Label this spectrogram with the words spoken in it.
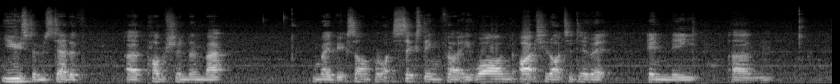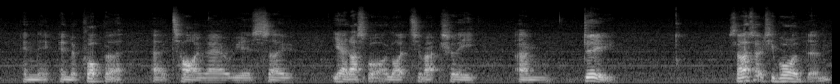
use them instead of uh, publishing them at maybe example like 1631 I actually like to do it in the um, in the in the proper uh, time areas so yeah that's what I like to actually um, do. So that's actually one of them.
